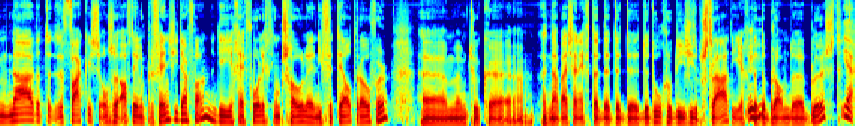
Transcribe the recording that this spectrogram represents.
Ehm, Nou, dat, vaak is onze afdeling preventie daarvan. Die geeft voorlichting op scholen en die vertelt erover. We hebben natuurlijk, eh, nou, wij zijn echt de, de, de, de doelgroep die je ziet op straat, die echt de- Mhm. de branden blust. Ja.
